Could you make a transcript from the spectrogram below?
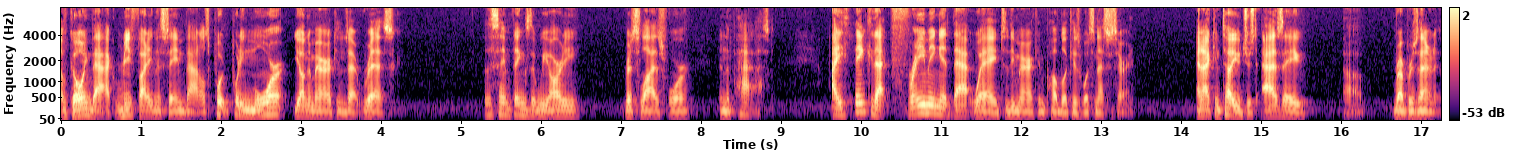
of going back, refighting the same battles, put, putting more young Americans at risk for the same things that we already risked lives for in the past. I think that framing it that way to the American public is what's necessary. And I can tell you, just as a uh, representative,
